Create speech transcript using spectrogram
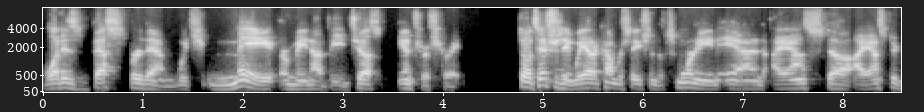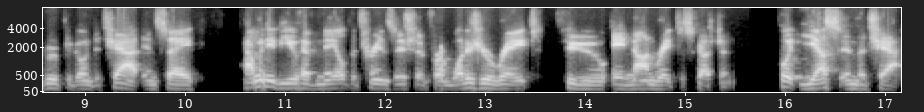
what is best for them, which may or may not be just interest rate. So it's interesting. We had a conversation this morning, and I asked uh, I asked a group to go into chat and say, how many of you have nailed the transition from what is your rate to a non-rate discussion? Put yes in the chat.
